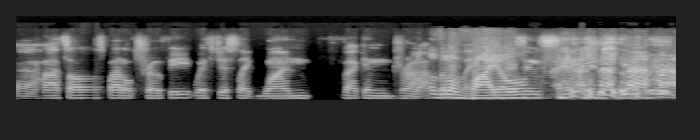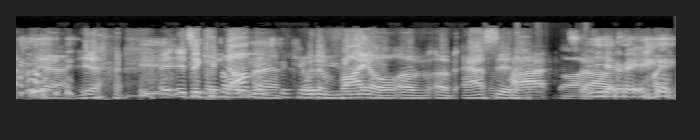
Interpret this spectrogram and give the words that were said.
uh, hot sauce bottle trophy with just like one fucking drop. A little of, like, vial. yeah, yeah. It's a kendama with a vial of of acid hot sauce. Yeah, right.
